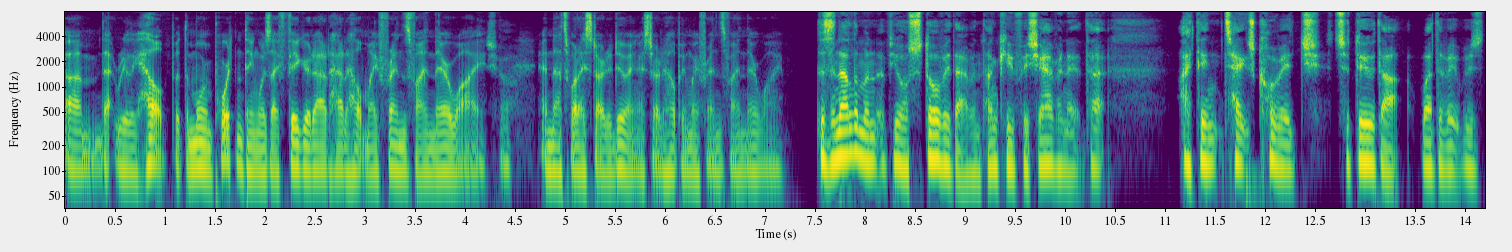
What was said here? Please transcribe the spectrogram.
Um, that really helped. But the more important thing was I figured out how to help my friends find their why. Sure. And that's what I started doing. I started helping my friends find their why. There's an element of your story there, and thank you for sharing it, that I think takes courage to do that, whether it was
